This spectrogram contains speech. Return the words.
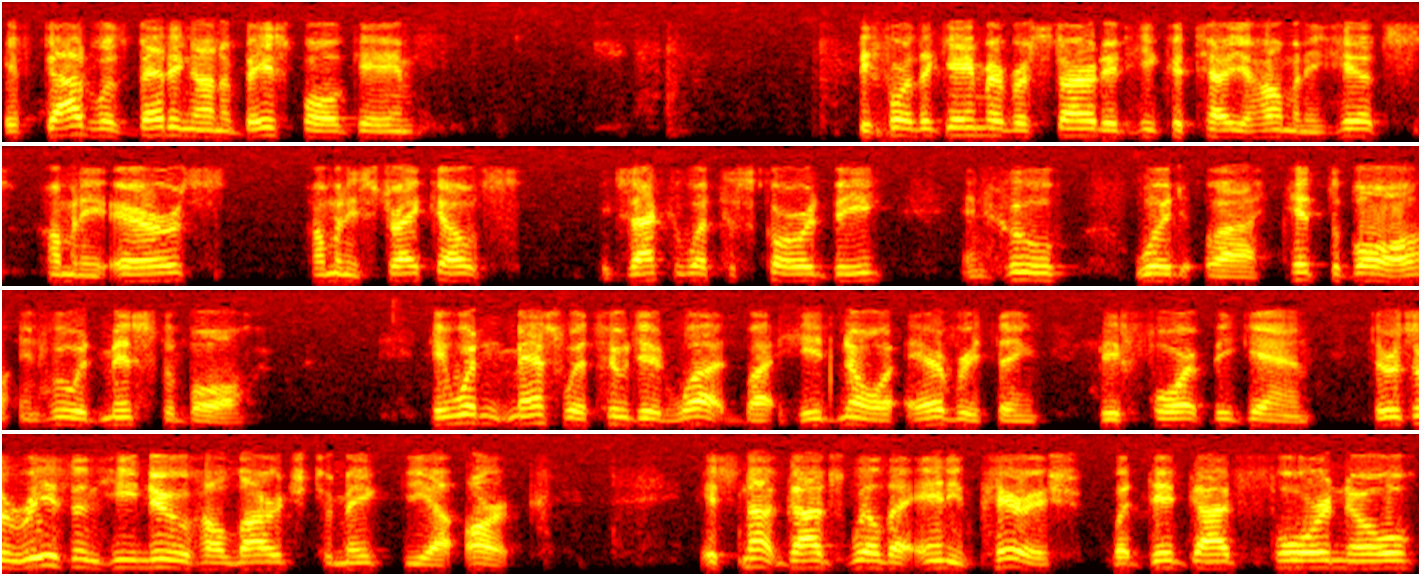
if God was betting on a baseball game before the game ever started, He could tell you how many hits, how many errors, how many strikeouts, exactly what the score would be, and who would uh, hit the ball and who would miss the ball. He wouldn't mess with who did what, but he'd know everything before it began. There's a reason he knew how large to make the uh, ark. It's not God's will that any perish, but did God foreknow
